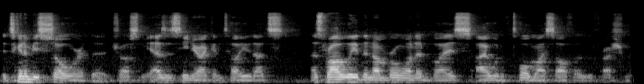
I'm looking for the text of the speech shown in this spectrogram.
it's going to be so worth it. Trust me. As a senior, I can tell you that's that's probably the number one advice I would have told myself as a freshman.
